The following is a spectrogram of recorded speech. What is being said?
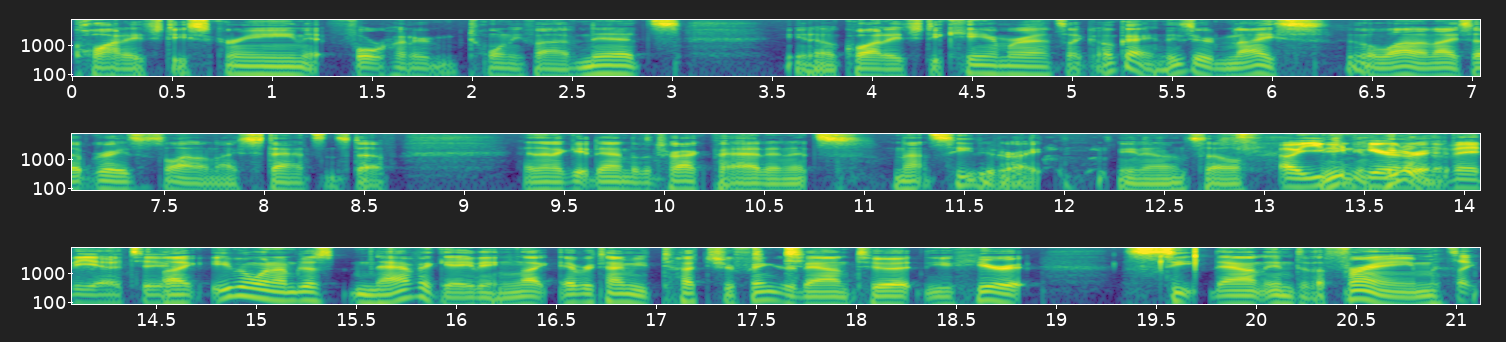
Quad HD screen at 425 nits. You know, Quad HD camera. It's like, okay, these are nice. There's a lot of nice upgrades. It's a lot of nice stats and stuff. And then I get down to the trackpad and it's not seated right. You know, and so oh, you, can, hear, it on the video too. like even when I'm just navigating, like every time you touch your finger down to it, you hear it seat down into the frame, it's like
